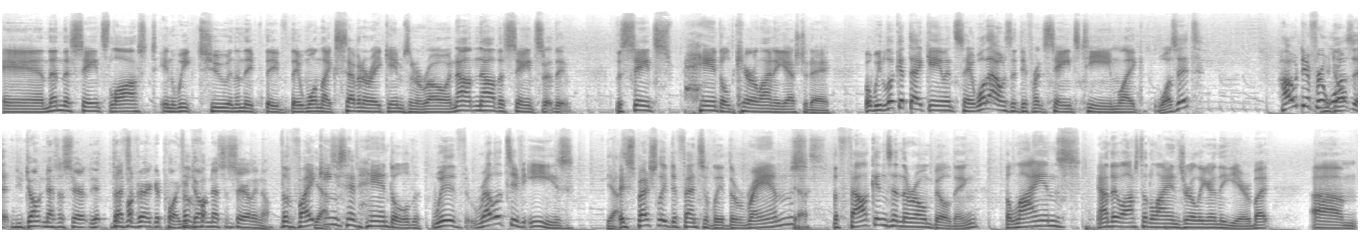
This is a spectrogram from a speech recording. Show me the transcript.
and then the Saints lost in week two, and then they they they won like seven or eight games in a row, and now now the Saints are the the Saints handled Carolina yesterday. But we look at that game and say, well, that was a different Saints team. Like, was it? How different was it? You don't necessarily. That's a very good point. the You don't necessarily know. The Vikings Yes. have handled with relative ease, Yes. especially defensively, the Rams, Yes. the Falcons in their own building, the Lions. Now they lost to the Lions earlier in the year, but um,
